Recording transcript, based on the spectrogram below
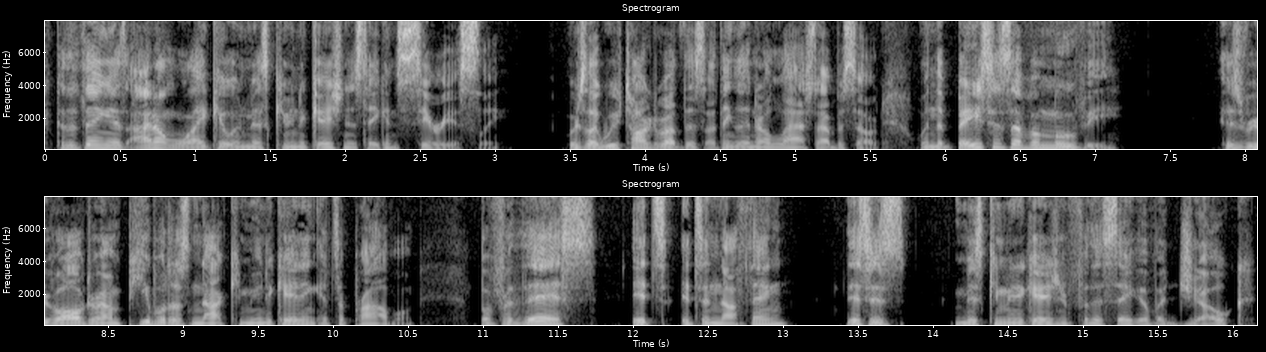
because the thing is I don't like it when miscommunication is taken seriously. Which like we've talked about this I think in our last episode. When the basis of a movie is revolved around people just not communicating, it's a problem. But for this, it's it's a nothing. This is miscommunication for the sake of a joke,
